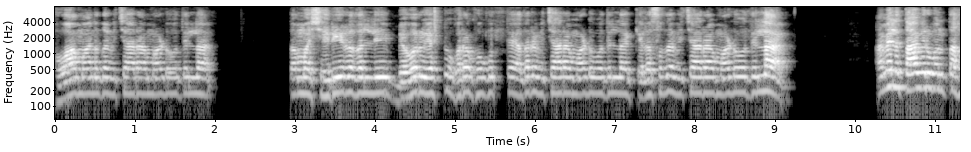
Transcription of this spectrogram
ಹವಾಮಾನದ ವಿಚಾರ ಮಾಡುವುದಿಲ್ಲ. ತಮ್ಮ ಶರೀರದಲ್ಲಿ ಬೆವರು ಎಷ್ಟು ಹೊರಗೆ ಹೋಗುತ್ತೆ ಅದರ ವಿಚಾರ ಮಾಡುವುದಿಲ್ಲ, ಕೆಲಸದ ವಿಚಾರ ಮಾಡುವುದಿಲ್ಲ. ಆಮೇಲೆ ತಾವಿರುವಂತಹ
